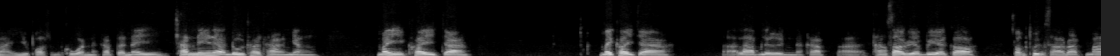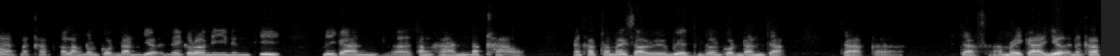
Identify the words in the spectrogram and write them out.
หม่ ๆ อยู่พอสมควรนะครับ แต่ในชั้นนี้เนี่ยดูท่าทางยังไม่ค่อยจะ ไม่ค่อยจะอ่าราบรื่นนะครับทางซาอุดิอาระเบียก็ ต้องพึ่งสหรัฐมากนะครับตอนหลังโดนกดดันเยอะในกรณีหนึ่งที่มีการสังหารนักข่าวนะครับทำให้ซาอุดิอาระเบียโดนกดดันจากจากจากอเมริกาเยอะนะครับ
